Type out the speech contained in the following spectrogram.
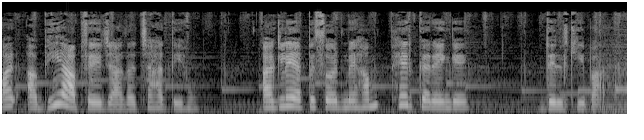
और अभी आपसे इजाज़त चाहती हूँ। अगले एपिसोड में हम फिर करेंगे दिल की बात।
